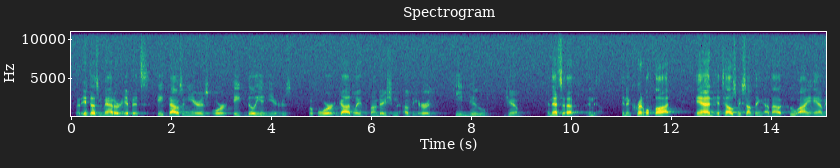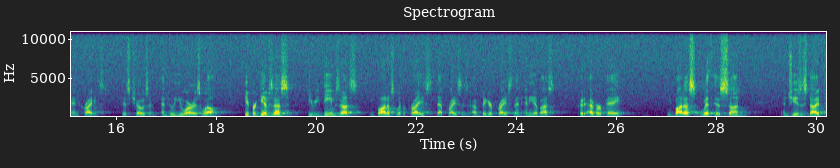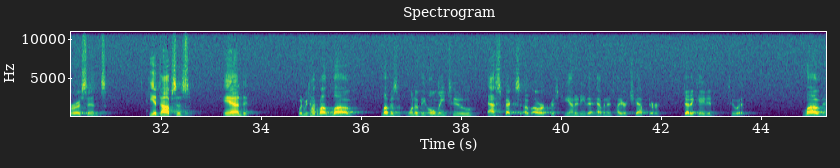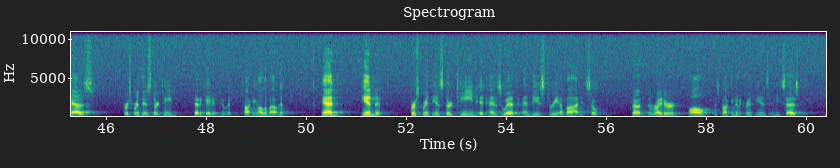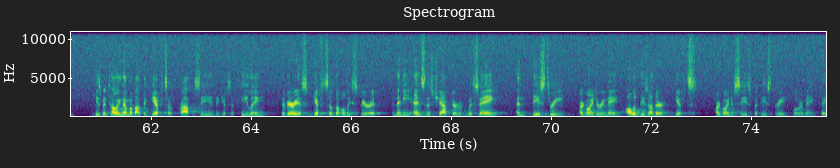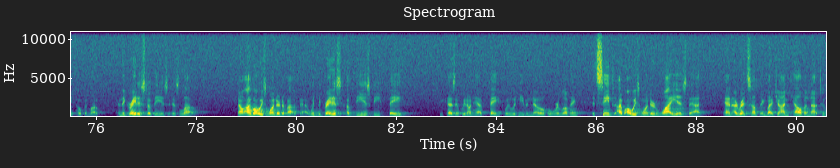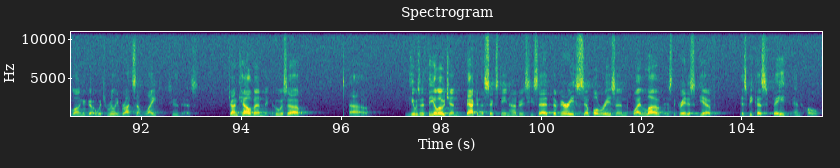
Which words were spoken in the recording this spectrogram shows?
But it doesn't matter if it's 8,000 years or 8 billion years. Before God laid the foundation of the earth, he knew Jim. And that's a, an, an incredible thought. And it tells me something about who I am in Christ, his chosen, and who you are as well. He forgives us, he redeems us, he bought us with a price. That price is a bigger price than any of us could ever pay. He bought us with his son, and Jesus died for our sins. He adopts us, and when we talk about love, love is one of the only two aspects of our Christianity that have an entire chapter dedicated to it. Love has 1 Corinthians 13 dedicated to it, talking all about it. And in 1 Corinthians 13, it ends with, and these three abide. So the, the writer, Paul, is talking to the Corinthians, and he says, he's been telling them about the gifts of prophecy, the gifts of healing, the various gifts of the Holy Spirit. And then he ends this chapter with saying, and these three are going to remain. All of these other gifts are going to cease, but these three will remain faith, hope, and love. And the greatest of these is love. Now, I've always wondered about that. Wouldn't the greatest of these be faith? Because if we don't have faith, we wouldn't even know who we're loving. It seems, I've always wondered, why is that? And I read something by John Calvin not too long ago, which really brought some light to this. John Calvin, who was a, uh, he was a theologian back in the 1600s, he said, the very simple reason why love is the greatest gift is because faith and hope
